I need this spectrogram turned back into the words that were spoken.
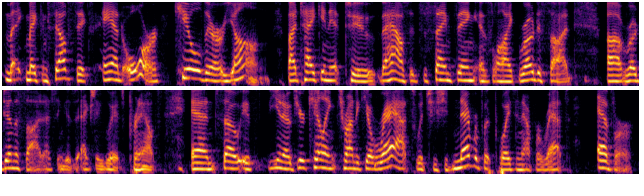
make, make themselves sick and or kill their young by taking it to the house. It's the same thing as like rodenticide, uh, rodenticide, I think is actually the way it's pronounced. And so if, you know, if you're killing, trying to kill rats, which you should never put poison out for rats ever,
